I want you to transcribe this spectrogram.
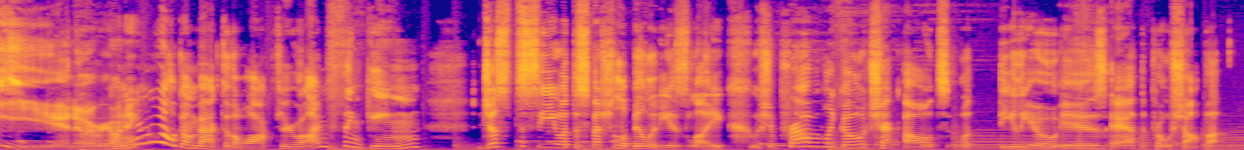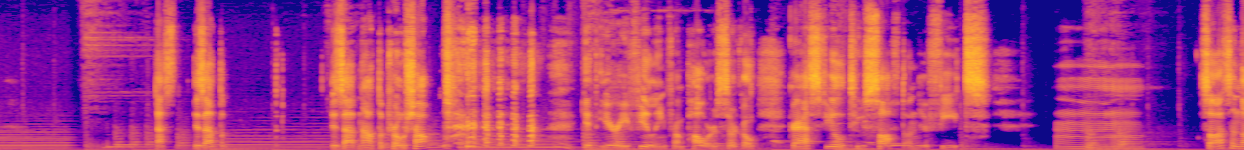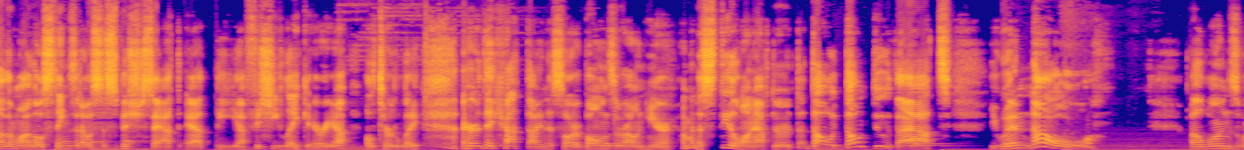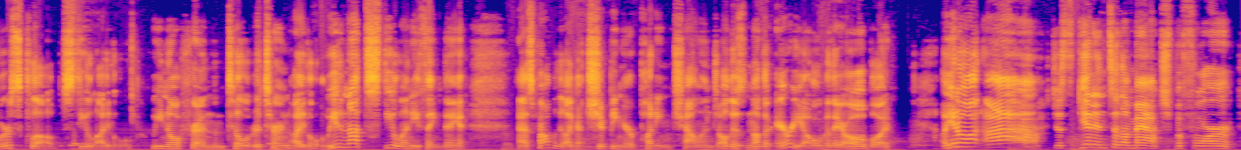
Hello everyone and welcome back to the walkthrough. I'm thinking, just to see what the special ability is like, we should probably go check out what dealio is at the pro shop. Uh, that's, is that the, is that not the pro shop? Get eerie feeling from power circle. Grass feel too soft under feet. Hmm. So that's another one of those things that I was suspicious at at the uh, Fishy Lake area, well, Turtle Lake. I heard they got dinosaur bones around here. I'm gonna steal one after. Don't don't do that. You win? No. Elwarn's worst club, steal idol. We no friend until return idol. We did not steal anything, dang it. That's probably like a chipping or putting challenge. Oh, there's another area over there. Oh boy. Oh, you know what? Ah, just get into the match before.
